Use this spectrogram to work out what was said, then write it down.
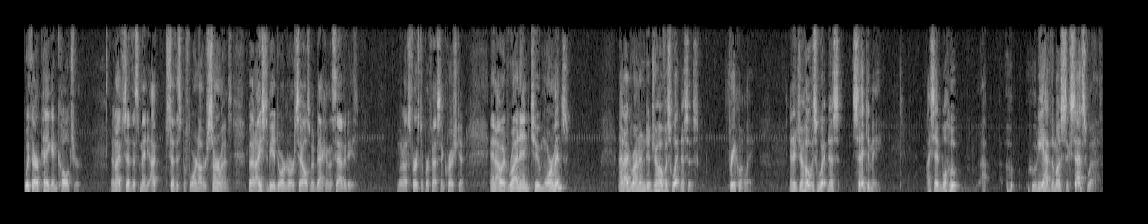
with our pagan culture and I've said this many, I've said this before in other sermons, but I used to be a door to door salesman back in the 70s when I was first a professing Christian. And I would run into Mormons and I'd run into Jehovah's Witnesses frequently. And a Jehovah's Witness said to me, I said, Well, who, who, who do you have the most success with?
